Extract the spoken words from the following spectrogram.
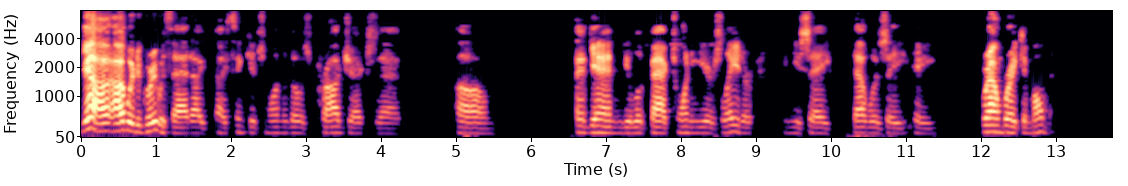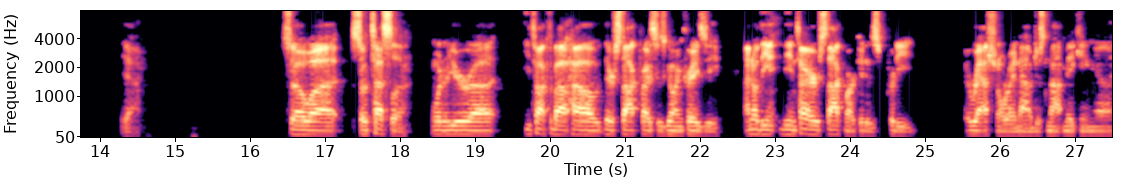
Yeah, I, I would agree with that. I, I think it's one of those projects that, um, again, you look back 20 years later and you say that was a, a groundbreaking moment. Yeah. So, uh, so Tesla, what are your, uh, you talked about how their stock price is going crazy. I know the, the entire stock market is pretty irrational right now, just not making, uh,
